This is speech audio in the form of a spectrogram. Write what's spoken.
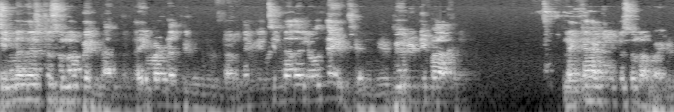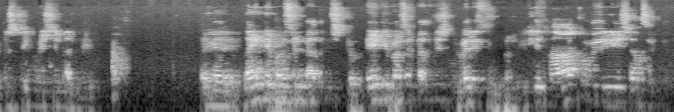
ಚಿನ್ನದಷ್ಟು ಸುಲಭ ಇಲ್ಲ ಅಂತ ಡೈಮಂಡ್ ಅಂತ ಹೇಳಿದ್ರೆ ನಿಮಗೆ ಚಿನ್ನದಲ್ಲಿ ಒಂದೇ ವಿಷಯ ನಿಮಗೆ ಪ್ಯೂರಿಟಿ ಮಾತ್ರ. ಲೆಕ್ಕ ಹಾಕ್ಲಿಕ್ಕೆ ಸುಲಭ ಈಗ ಟೆಸ್ಟಿಂಗ್ ಮೆಷಿನ್ ಅಲ್ಲಿ. ನೈಂಟಿ ಪರ್ಸೆಂಟ್ ಆದ್ರೆ ಇಷ್ಟು ಏಯ್ಟಿ ಪರ್ಸೆಂಟ್ ಆದ್ರೆ ಇಷ್ಟು ವೆರಿ ಸಿಂಪಲ್ ಇಲ್ಲಿ ನಾಲ್ಕು ವೇರಿಯೇಷನ್ಸ್ ಇರ್ತದೆ.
